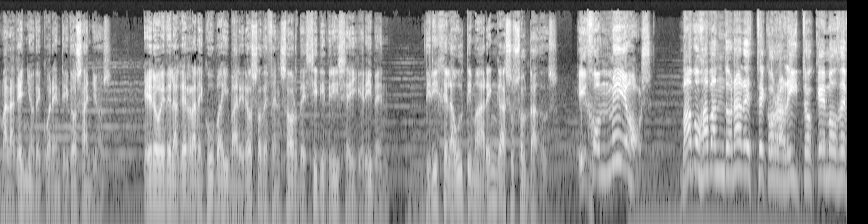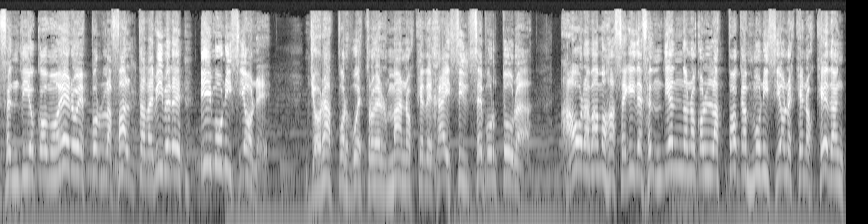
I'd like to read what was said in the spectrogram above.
malagueño de 42 años, héroe de la guerra de Cuba y valeroso defensor de Sididris e Igeriben, dirige la última arenga a sus soldados. ¡Hijos míos! Vamos a abandonar este corralito que hemos defendido como héroes por la falta de víveres y municiones. Llorad por vuestros hermanos que dejáis sin sepultura. Ahora vamos a seguir defendiéndonos con las pocas municiones que nos quedan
